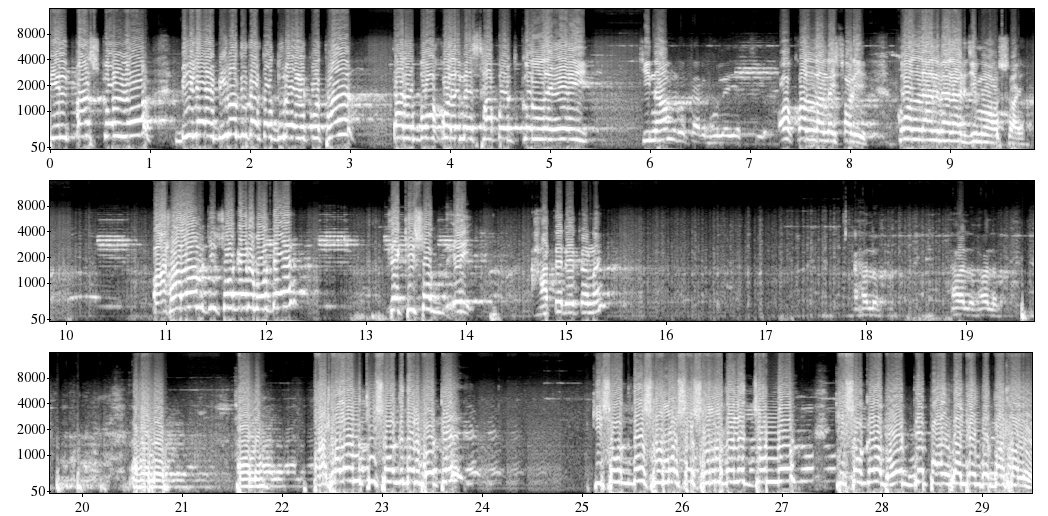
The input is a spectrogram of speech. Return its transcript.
বিল পাস করল, বিলের বিরোধিতা তো দূরের কথা, তার বকলমে সাপোর্ট করল এই, কি নাম তার ভুলে যাচ্ছি? অকল্যাণ সরি কল্যাণ ব্যানার্জি মহাশয়। পাঠালাম কৃষকের ভোটে যে কৃষক এই হাতের এটা নয়? Hello hello hello. Hello hello. পাঠালাম কৃষকদের ভোটে। কৃষকদের সমস্যা সমাধানের জন্য কৃষকরা ভোট দিয়ে পার্লামেন্টে পাঠালো।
